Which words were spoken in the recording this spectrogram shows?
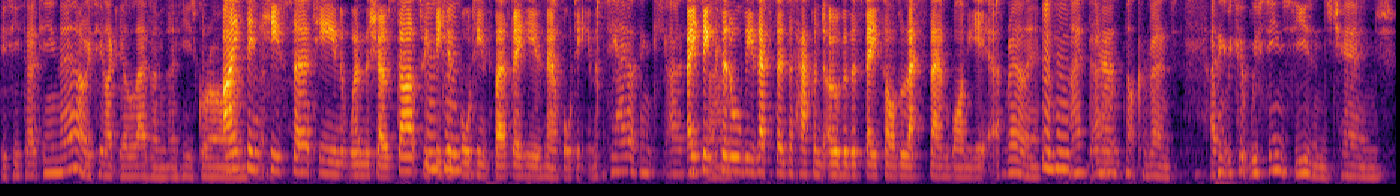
is he 13 now, or is he like 11 and he's grown? I think since- he's 13 when the show starts. We see his 14th birthday. He is now 14. See, I don't think. I, don't I think, think so. that all these episodes have happened over the space of less than one year. Really? Mm-hmm. I, Yeah. I'm not convinced. I think we could, we've seen seasons change.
